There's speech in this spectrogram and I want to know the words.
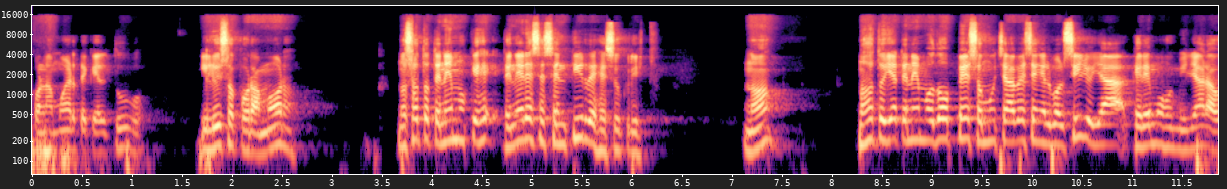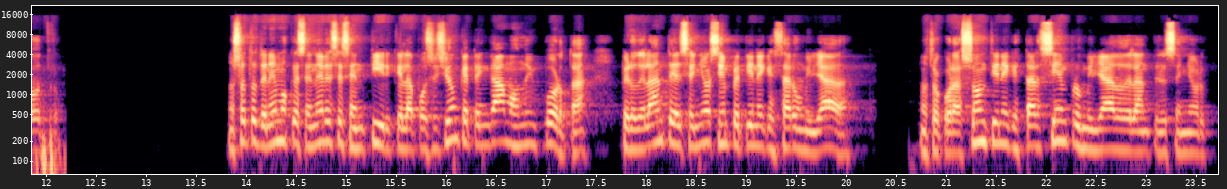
con la muerte que él tuvo. Y lo hizo por amor. Nosotros tenemos que tener ese sentir de Jesucristo, ¿no? Nosotros ya tenemos dos pesos muchas veces en el bolsillo y ya queremos humillar a otro. Nosotros tenemos que tener ese sentir que la posición que tengamos no importa, pero delante del Señor siempre tiene que estar humillada. Nuestro corazón tiene que estar siempre humillado delante del Señor,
